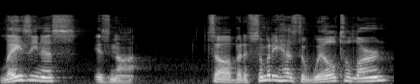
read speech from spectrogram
Laziness is not. So but if somebody has the will to learn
